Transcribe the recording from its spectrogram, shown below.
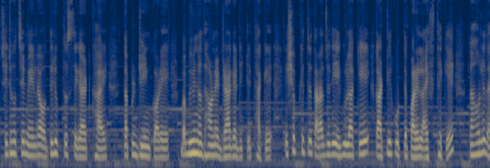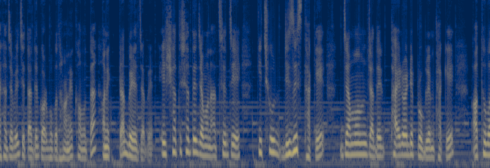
সেটা হচ্ছে মেলরা অতিরিক্ত সিগারেট খায়, তারপর ড্রিঙ্ক করে বা বিভিন্ন ধরনের ড্রাগ অ্যাডিক্টেড থাকে। এসব ক্ষেত্রে তারা যদি এগুলাকে কাটিল করতে পারে লাইফ থেকে, তাহলে দেখা যাবে যে তাদের গর্ভধারণের ক্ষমতা অনেকটা বেড়ে যাবে। এর সাথে সাথে যেমন আছে যে কিছু ডিজিজ থাকে, যেমন যাদের থাইরয়েডের প্রবলেম থাকে, অথবা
